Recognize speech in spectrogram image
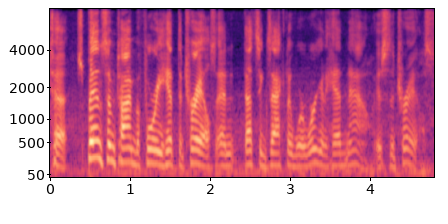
to spend some time before you hit the trails. And that's exactly where we're going to head now, is the trails.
